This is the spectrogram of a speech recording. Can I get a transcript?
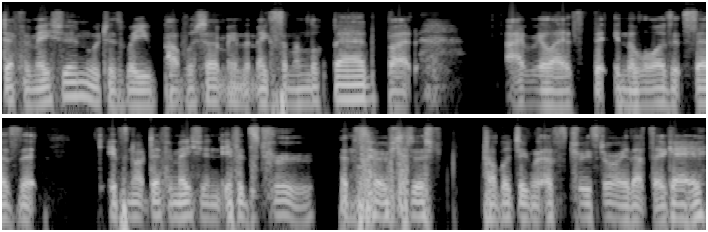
defamation, which is where you publish something that makes someone look bad. But I realized that in the laws it says that it's not defamation if it's true. And so if you're just publishing a true story, that's okay.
